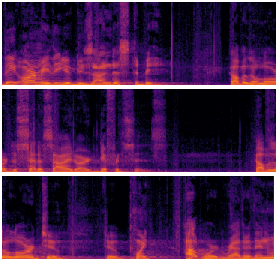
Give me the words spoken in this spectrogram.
the army that you've designed us to be. Help us, O oh Lord, to set aside our differences Help us, O Lord, to, to point outward rather than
